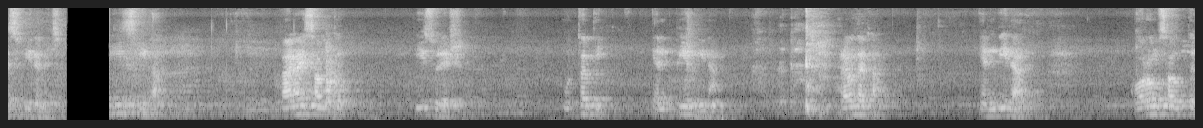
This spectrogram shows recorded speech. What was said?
S P Ramesh P Seetha Kanayi south P Suresh. Muthathi N P Reena. Aravanthatta N V Rajan. Korom south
